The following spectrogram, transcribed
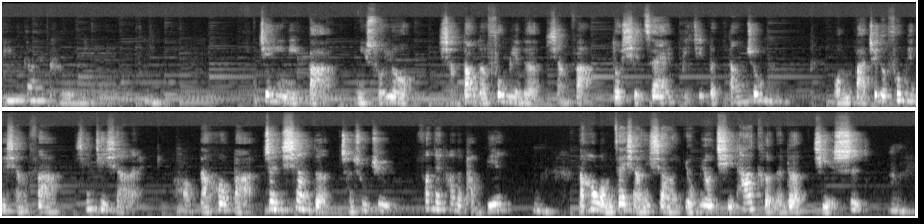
应该可以。嗯，建议你把你所有想到的负面的想法都写在笔记本当中。嗯，我们把这个负面的想法先记下来，好。然后把正向的陈述句放在它的旁边。嗯然后我们再想一想，有没有其他可能的解释，嗯，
